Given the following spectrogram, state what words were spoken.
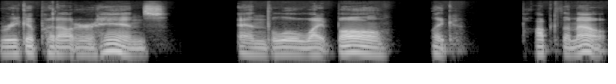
Rika put out her hands, and the little white ball like popped them out.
